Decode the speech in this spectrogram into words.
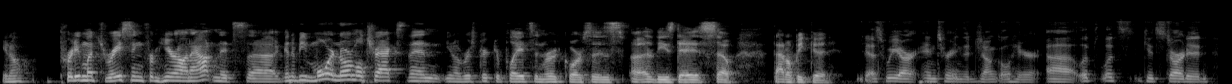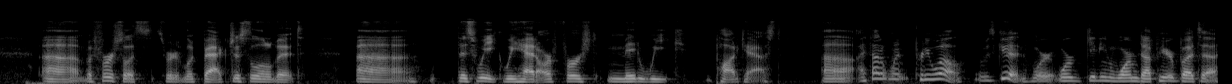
you know pretty much racing from here on out, and it's uh, going to be more normal tracks than you know restrictor plates and road courses uh, these days. So that'll be good. Yes, we are entering the jungle here. Uh, let's let's get started. Uh, but first, let's sort of look back just a little bit. Uh, this week we had our first midweek podcast. Uh, I thought it went pretty well. It was good. We're we're getting warmed up here, but uh,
